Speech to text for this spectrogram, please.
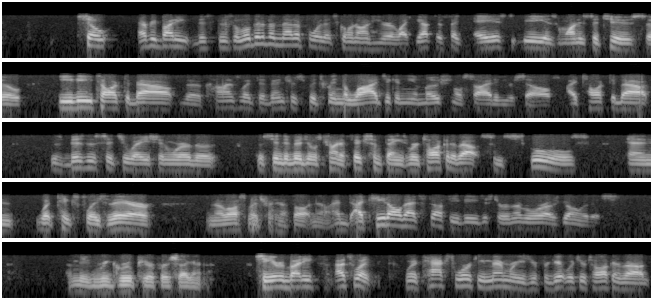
So everybody, this, there's a little bit of a metaphor that's going on here. Like you have to think A is to B is one is to two. So EV talked about the conflict of interest between the logic and the emotional side of yourself. I talked about this business situation where the this individual is trying to fix some things. We're talking about some schools and what takes place there. And I lost my train of thought now. I, I teed all that stuff, EV, just to remember where I was going with this. Let me regroup here for a second. See, everybody, that's what when it attacks working memories, you forget what you're talking about.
